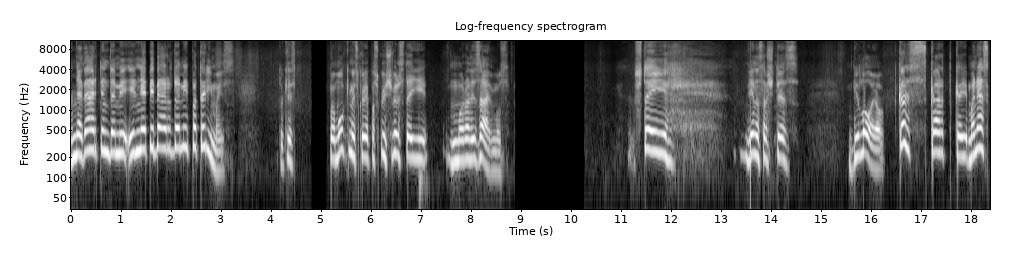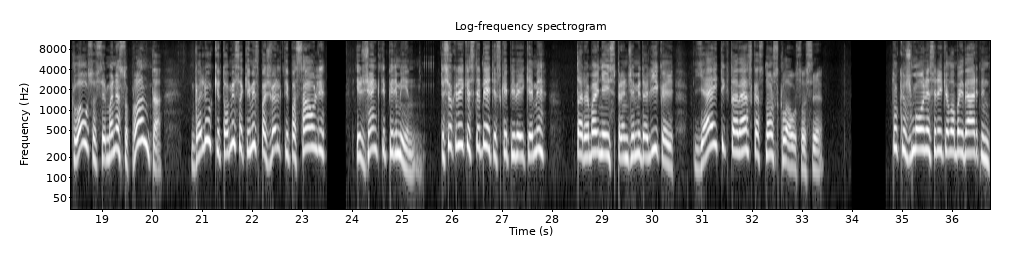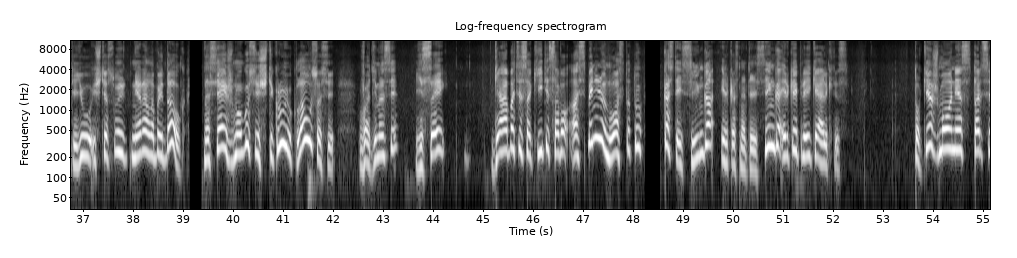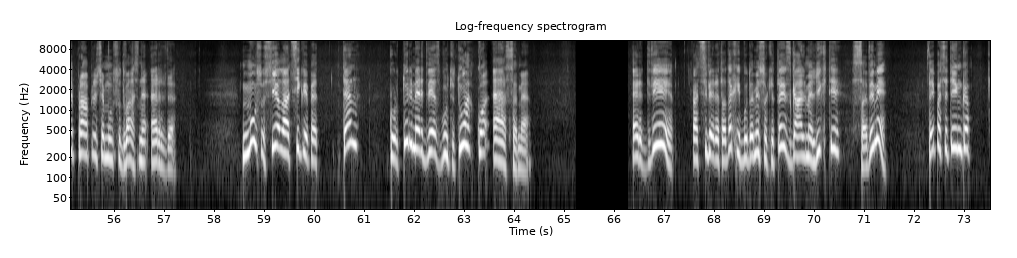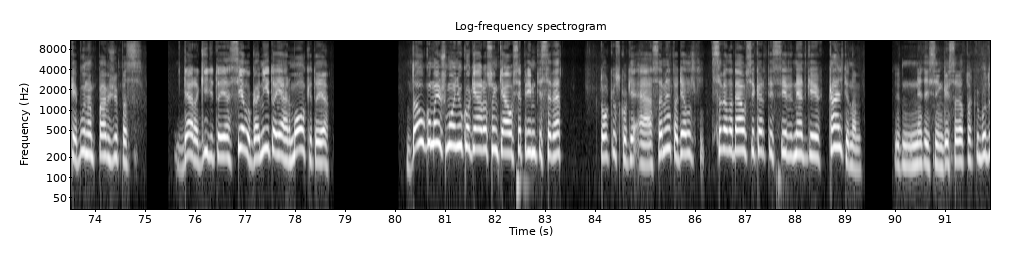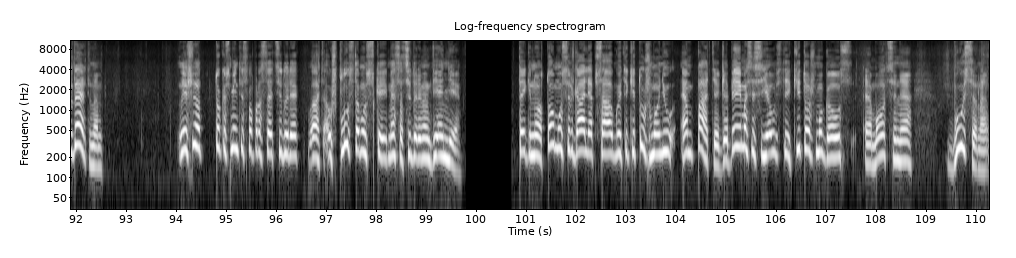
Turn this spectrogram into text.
nevertindami ir neapiberdami patarimais. Tokiais pamokymais, kurie paskui išvirsta į moralizavimus. Štai vienas rašytojas bylojo, kas kart, kai manęs klausosi ir mane supranta, galiu kitomis akimis pažvelgti į pasaulį ir žengti pirmin. Tiesiog reikia stebėtis, kaip įveikiami tariamai neįsprendžiami dalykai, jei tik tavęs kas nors klausosi. Tokius žmonės reikia labai vertinti, jų iš tiesų nėra labai daug, nes jei žmogus iš tikrųjų klausosi, vadinasi, jisai geba atsisakyti savo asmeninių nuostatų, kas teisinga ir kas neteisinga ir kaip reikia elgtis. Tokie žmonės tarsi praplečia mūsų dvasinę erdvę. Mūsų siela atsikvėpia ten, kur turime erdvės būti tuo, kuo esame. Erdvė atsiveria tada, kai būdami su kitais galime likti savimi. Tai pasitinka, kai būnam, pavyzdžiui, pas gerą gydytoją, sielų ganytoją ar mokytoją. Daugumai žmonių, ko gero, sunkiausia priimti save tokius, kokie esame, todėl save labiausiai kartais ir netgi kaltinam. Ir neteisingai save tokiu būdu vertinam. Nežinot, tokios mintis paprastai atsiduria, užplūsta mus, kai mes atsidurėme vieni. Taigi nuo to mus ir gali apsaugoti kitų žmonių empatija, gebėjimas įsijausti į kito žmogaus emocinę būseną,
